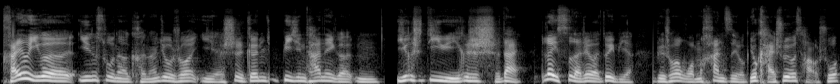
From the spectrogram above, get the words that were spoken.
还有一个因素呢，可能就是说也是跟，毕竟它那个嗯，一个是地域，一个是时代，类似的这个对比。比如说我们汉字有有楷书有草书，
